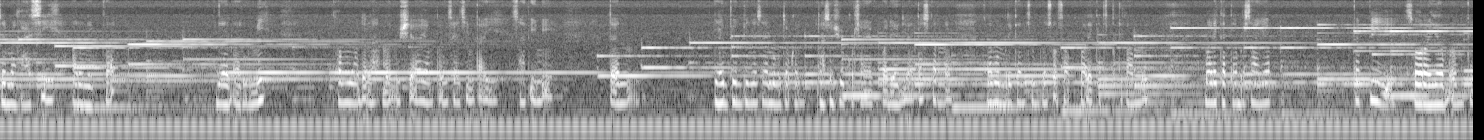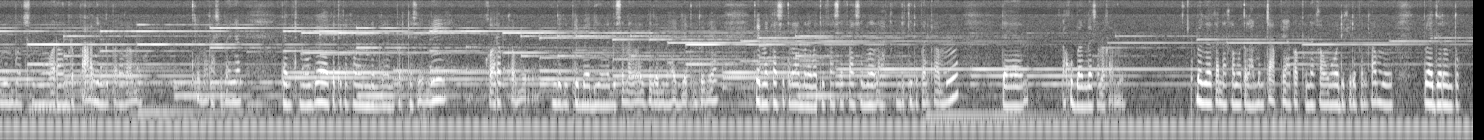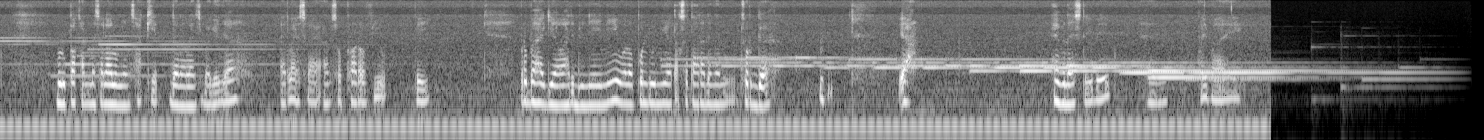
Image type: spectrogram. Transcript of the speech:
Terima kasih Arunika dan Arumi kamu adalah manusia yang paling saya cintai saat ini. Dan dan intinya saya mengucapkan rasa syukur saya kepada yang di atas karena telah memberikan sebuah sosok malaikat seperti kamu. Malaikat tak bersayap tapi suara yang mampu membuat semua orang berpaling kepada kamu. Terima kasih banyak dan semoga ketika kamu mendengarkan podcast ini aku harap kamu menjadi pribadi yang lebih senang lagi dan bahagia tentunya terima kasih telah melewati fase-fase melelahkan di kehidupan kamu dan aku bangga sama kamu. Bangga karena kamu telah mencapai apa pun yang kamu mau di kehidupan kamu. Belajar untuk melupakan masa lalu yang sakit dan lain-lain sebagainya. At least I'm so proud of you babe. Berbahagialah di dunia ini walaupun dunia tak setara dengan surga. Yeah have a nice day babe and bye bye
